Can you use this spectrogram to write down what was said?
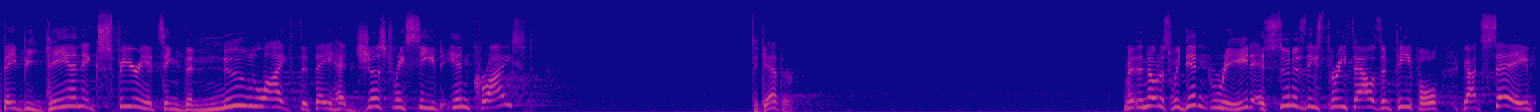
they began experiencing the new life that they had just received in Christ together. Notice we didn't read, as soon as these 3,000 people got saved,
